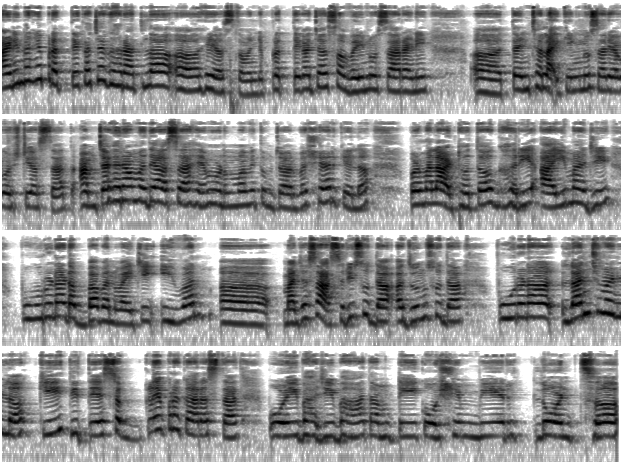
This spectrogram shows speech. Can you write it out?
आणि ना हे प्रत्येकाच्या घरातलं हे असतं. म्हणजे प्रत्येकाच्या सवयीनुसार आणि त्यांच्या लायकिंगनुसार या गोष्टी असतात. आमच्या घरामध्ये असं आहे म्हणून मग मी तुमच्याबरोबर शेअर केलं. पण मला आठवतं घरी आई माझी पूर्ण डब्बा बनवायची. इवन माझ्या सासरी सुद्धा अजून सुद्धा पूर्ण लंच म्हणलं की तिथे सगळे प्रकार असतात. पोळी भाजी भात आमटी कोशिंबीर लोणचं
